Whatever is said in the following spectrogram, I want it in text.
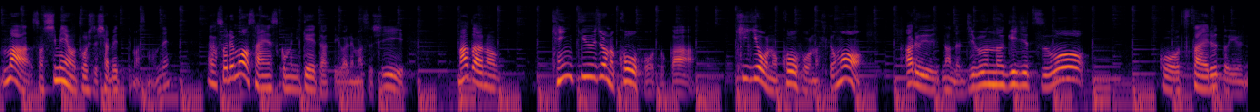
まあその紙面を通して喋ってますもんね。だからそれもサイエンスコミュニケーターって言われますし、まあ、あとあの研究所の広報とか企業の広報の人もあるなんだ自分の技術をこう伝えるという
